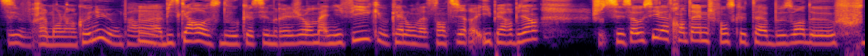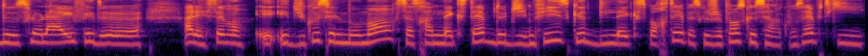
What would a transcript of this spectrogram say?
c'est vraiment l'inconnu. On parle à hmm. Biscarros, donc c'est une région magnifique auquel on va se sentir hyper bien. C'est ça aussi la trentaine. Je pense que tu as besoin de, de slow life et de, allez, c'est bon. Et, du coup, c'est le moment. Ça sera next step de Jim Fizz que de l'exporter parce que je pense que c'est un concept qui,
